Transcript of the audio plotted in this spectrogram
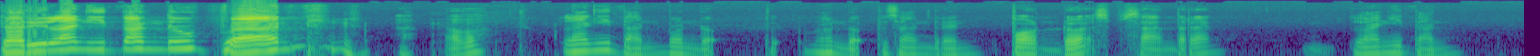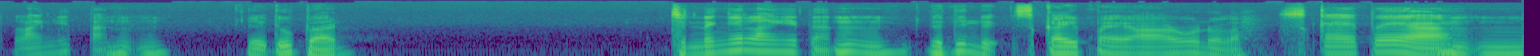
dari Langitan Tuban, apa? Langitan pondok, pondok pesantren, Pondok pesantren Langitan, Langitan. Mm-mm. ya Tuban, Jenenge Langitan. Mm-mm. jadi ndek Sky PA ngono lah, Skypea. Mm-mm.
